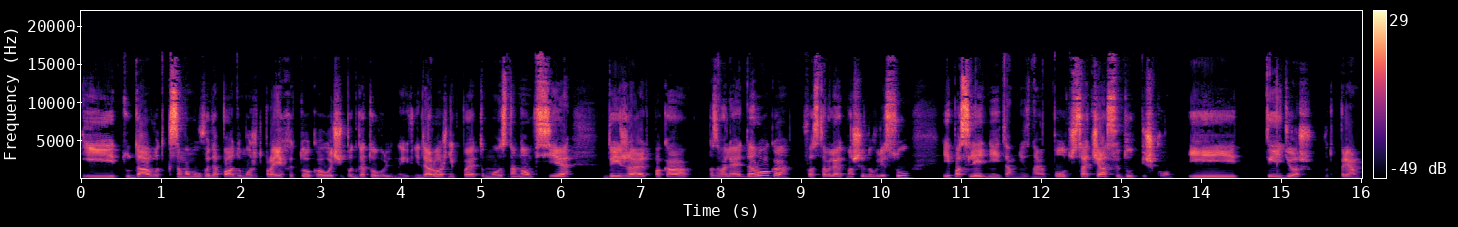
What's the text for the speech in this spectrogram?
и туда вот к самому водопаду может проехать только очень подготовленный внедорожник, поэтому в основном все доезжают, пока позволяет дорога, оставляют машину в лесу, и последние, там, не знаю, полчаса-час идут пешком. И ты идешь вот прям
